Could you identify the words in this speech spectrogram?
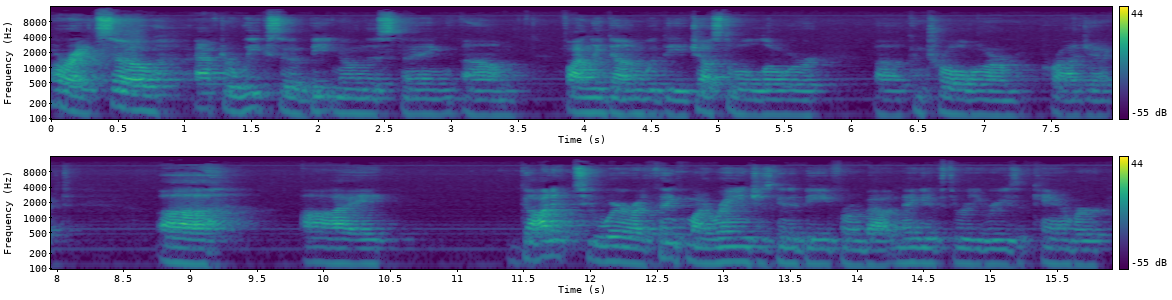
All right, so after weeks of beating on this thing, um, finally done with the adjustable lower uh, control arm project. Uh, I got it to where I think my range is going to be from about negative three degrees of camber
